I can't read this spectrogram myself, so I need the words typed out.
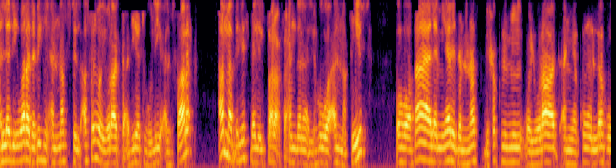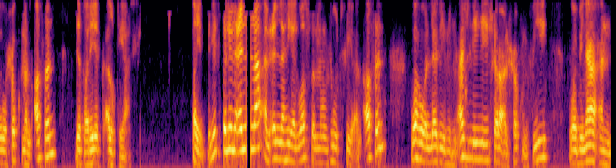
الذي ورد به النص الأصل ويراد تعديته للفرع. أما بالنسبة للفرع فعندنا اللي هو المقيس وهو ما لم يرد النص بحكمه ويراد أن يكون له حكم الأصل بطريق القياس. طيب بالنسبة للعلة العلة هي الوصف الموجود في الأصل وهو الذي من أجله شرع الحكم فيه وبناء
